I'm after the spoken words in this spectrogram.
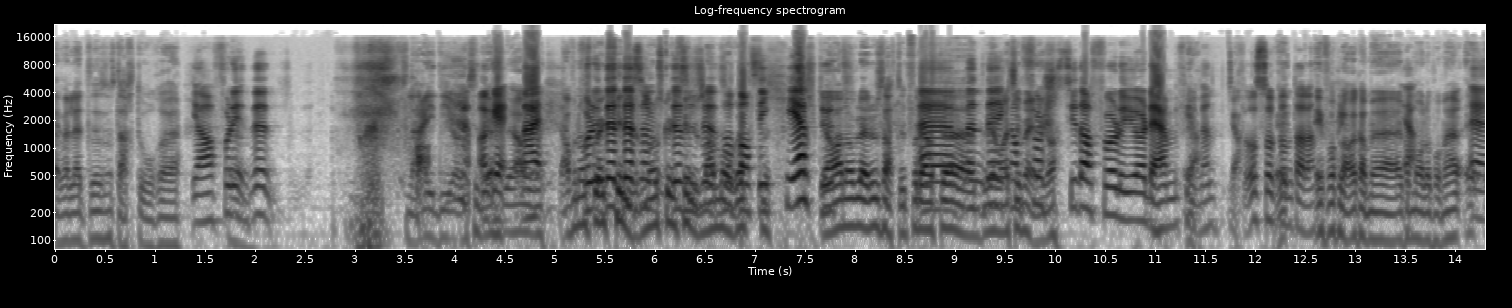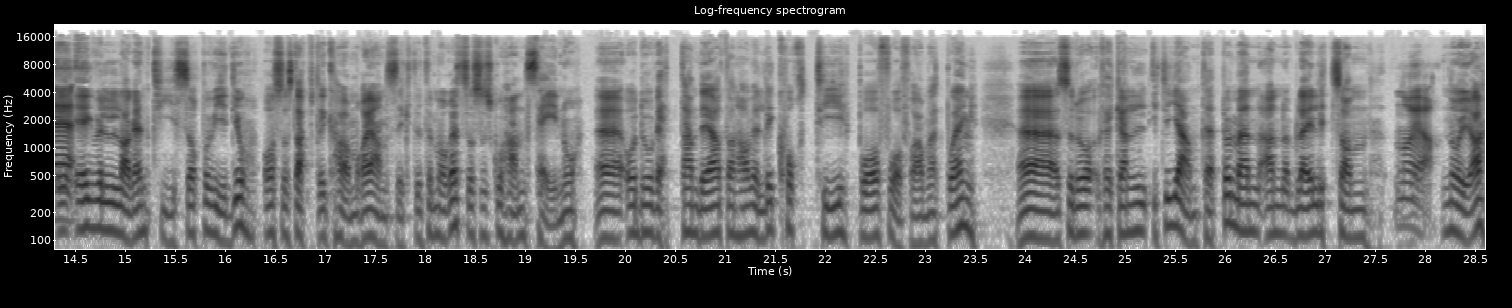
er vel et sånt sterkt ord. eh. Ja, fordi det Nei, de gjør ikke det. OK, Ja, nei. Ja, for nå skal jeg det, det, som, nå skal jeg filme Moritz. datt de helt ut. Ja, nå ble du satt ut, for det, at, eh, men det det var jeg ikke kan først si, da, før du gjør det med filmen, Ja, og så kan du ta den. jeg forklarer hva vi, Ja. holder på med her. Jeg, jeg, Eh. jeg ville lage en teaser på video, og så stappet jeg kameraet i ansiktet til Moritz, og så skulle han si noe. Og da vet han det at han har veldig kort tid på å få fram et poeng. Så da fikk han ikke jernteppe, men han ble litt sånn Noia. noia.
